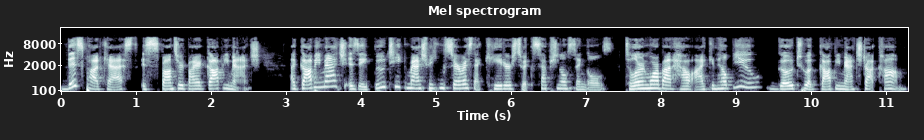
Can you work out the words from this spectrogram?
This podcast is sponsored by Agape Match. Agape Match is a boutique matchmaking service that caters to exceptional singles. To learn more about how I can help you, go to agapematch.com.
